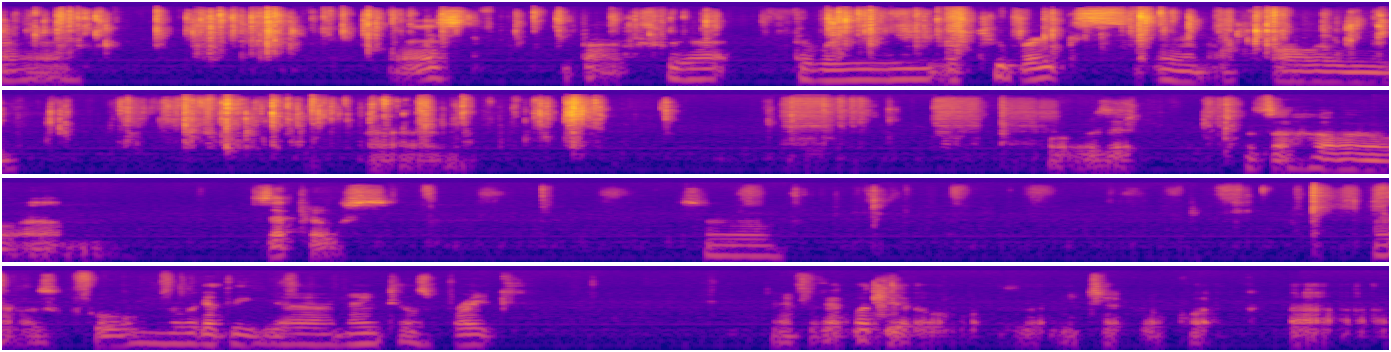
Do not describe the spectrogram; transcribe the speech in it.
Uh, last box we got three or two breaks and a holo. Um, what was it? It was a holo um. So that was cool. Then we got the uh, Ninetales break. I forgot what the other one was. Let me check real quick. Um,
